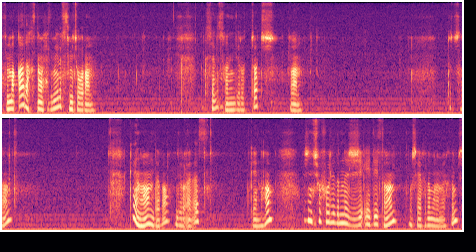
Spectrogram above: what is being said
في المقالة خصنا واحد الملف سميتو ران داكشي علاش غادي نديرو تاتش ران تاتش ران كاين ران دابا نديرو ال اس كاين ران باش نشوفو الا درنا جي ايديت ران واش يخدم ولا ما يخدمش.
